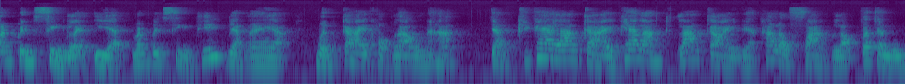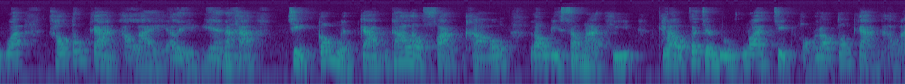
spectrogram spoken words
มันเป็นสิ่งละเอียดมันเป็นสิ่งที่อย่างไงอะเหมือนกายของเรานะคะอย่างแค่แค่ร่างกายแค่ร่างร่างกายเนี่ยถ้าเราฟังเราก็จะรู้ว่าเขาต้องการอะไรอะไรอย่างเงี้ยนะคะ จิตก็เหมือนกันถ้าเราฟังเขาเรามีสมาธิค่ะเราก็จะรู้ว่าจิตของเราต้องการอะไร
